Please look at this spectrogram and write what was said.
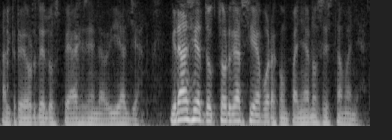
alrededor de los peajes en la vía al llano. Gracias, doctor García, por acompañarnos esta mañana.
